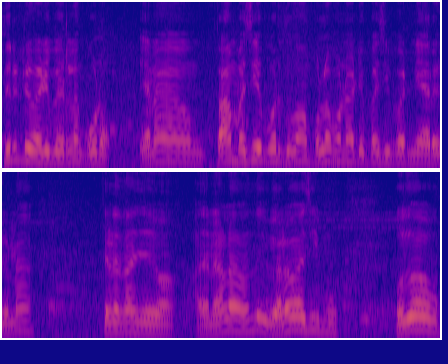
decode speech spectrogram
திருட்டு வழிபேர்லாம் கூடும். ஏன்னா தான் பசியை பொறுத்துக்குவான். புள்ள பொண்டாட்டி பசி பட்டினியாக இருக்குன்னா திட தான் செய்வான். அதனால் வந்து விலைவாசி பொதுவாக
